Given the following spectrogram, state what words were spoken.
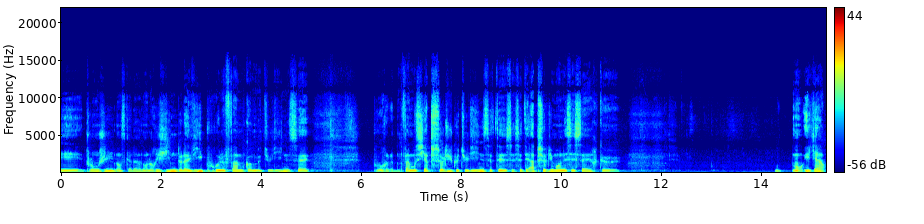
et plonger dans ce cas-là dans l'origine de la vie pour une femme comme Tuline, c'est pour une femme aussi absolue que Tuline, c'était absolument nécessaire que bon, il y a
